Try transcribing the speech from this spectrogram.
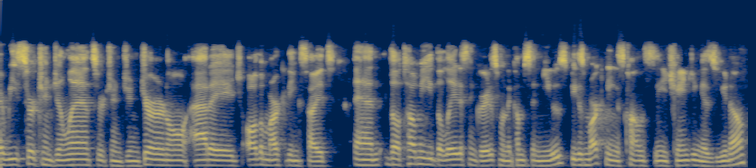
read Search Engine Land, Search Engine Journal, Ad Age, all the marketing sites, and they'll tell me the latest and greatest when it comes to news because marketing is constantly changing, as you know.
